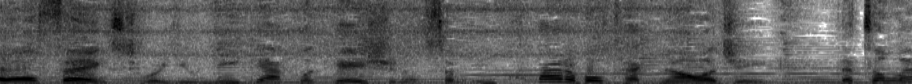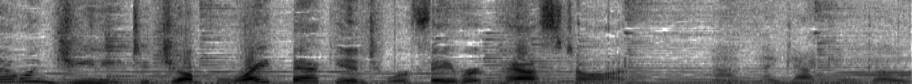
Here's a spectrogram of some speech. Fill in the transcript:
All thanks to a unique application of some incredible technology that's allowing Jeannie to jump right back into her favorite pastime. I think I can go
